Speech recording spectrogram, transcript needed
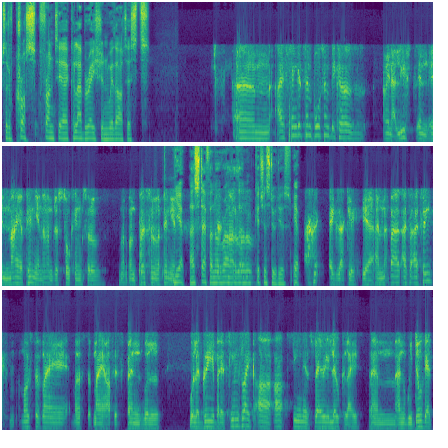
sort of cross frontier collaboration with artists? Um, I think it's important because, I mean, at least in, in my opinion, and I'm just talking sort of on personal opinion. Yep, as Stefano rather than of- Kitchen Studios. Yep. exactly. Yeah, and but I, I think most of my most of my artist friends will will agree. But it seems like our art scene is very localized, um, and we do get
